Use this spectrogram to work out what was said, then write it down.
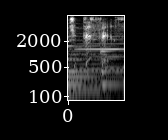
gadget this is!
